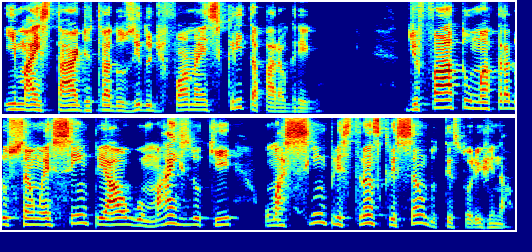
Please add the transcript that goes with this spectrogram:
e mais tarde traduzido de forma escrita para o grego. De fato, uma tradução é sempre algo mais do que uma simples transcrição do texto original.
